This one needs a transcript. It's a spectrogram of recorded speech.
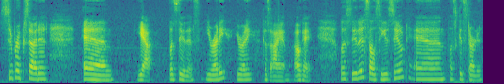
super excited and yeah, let's do this. You ready? You ready? Because I am. Okay, let's do this. I'll see you soon and let's get started.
